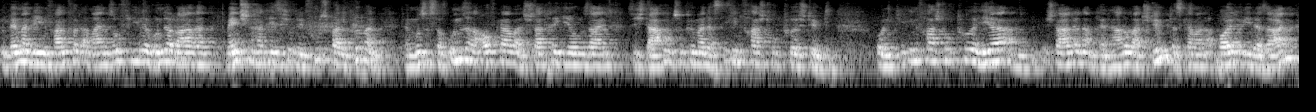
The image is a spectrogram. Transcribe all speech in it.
Und wenn man wie in Frankfurt am Main so viele wunderbare Menschen hat, die sich um den Fußball kümmern, dann muss es doch unsere Aufgabe als Stadtregierung sein, sich darum zu kümmern, dass die Infrastruktur stimmt. Und die Infrastruktur hier am Stadion am Trentano-Bad stimmt, das kann man ab heute wieder sagen.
